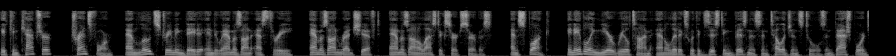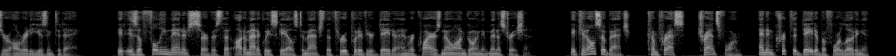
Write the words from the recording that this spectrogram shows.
It can capture, transform, and load streaming data into Amazon S3, Amazon Redshift, Amazon Elasticsearch Service, and Splunk, enabling near real time analytics with existing business intelligence tools and dashboards you're already using today. It is a fully managed service that automatically scales to match the throughput of your data and requires no ongoing administration. It can also batch, compress, transform, and encrypt the data before loading it,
